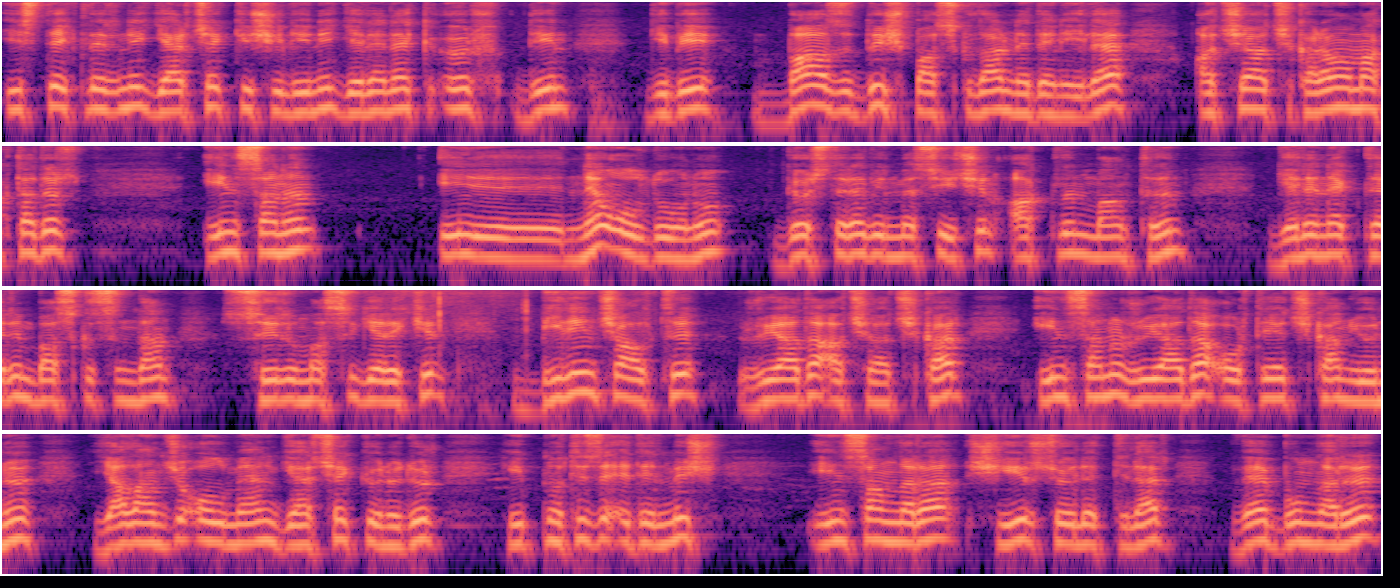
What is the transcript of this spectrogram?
İsteklerini, gerçek kişiliğini, gelenek, örf, din gibi bazı dış baskılar nedeniyle açığa çıkaramamaktadır. İnsanın ne olduğunu gösterebilmesi için aklın, mantığın, geleneklerin baskısından sıyrılması gerekir. Bilinçaltı rüyada açığa çıkar. İnsanın rüyada ortaya çıkan yönü yalancı olmayan gerçek yönüdür. Hipnotize edilmiş insanlara şiir söylettiler ve bunları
